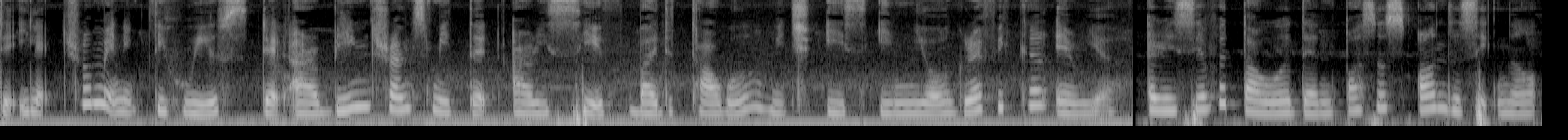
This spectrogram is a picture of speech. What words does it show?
The electromagnetic waves that are being transmitted are received by the tower which is in your graphical area. A receiver tower then passes on the signal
